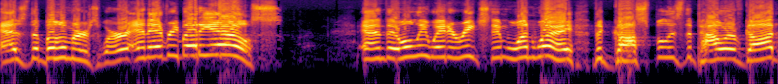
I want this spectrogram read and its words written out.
as the boomers were and everybody else. And the only way to reach them, one way, the gospel is the power of God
